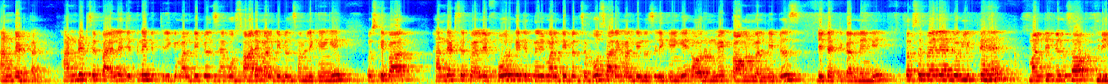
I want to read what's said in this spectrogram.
हंड्रेड तक। हंड्रेड से पहले जितने भी थ्री के मल्टीपल्स हैं, वो सारे मल्टीपल्स हम लिखेंगे। उसके बाद हंड्रेड से पहले फोर के जितने भी मल्टीपल्स हैं, वो सारे मल्टीपल्स लिखेंगे और उनमें कॉमन मल्टीपल्स डिटेक्ट कर लेंगे। सबसे पहले हम लोग लिखते हैं multiples of three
